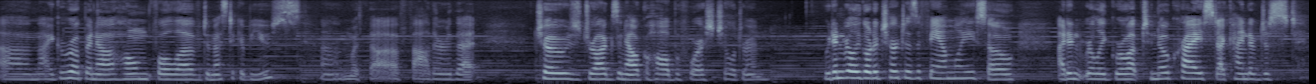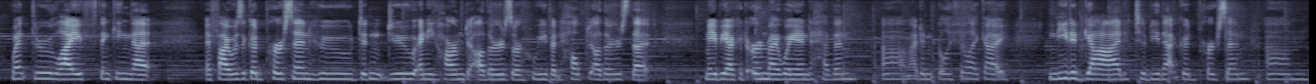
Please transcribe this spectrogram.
Um, I grew up in a home full of domestic abuse um, with a father that chose drugs and alcohol before us children. We didn't really go to church as a family, so I didn't really grow up to know Christ. I kind of just went through life thinking that if I was a good person who didn't do any harm to others or who even helped others, that maybe I could earn my way into heaven. Um, I didn't really feel like I needed God to be that good person. Um,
